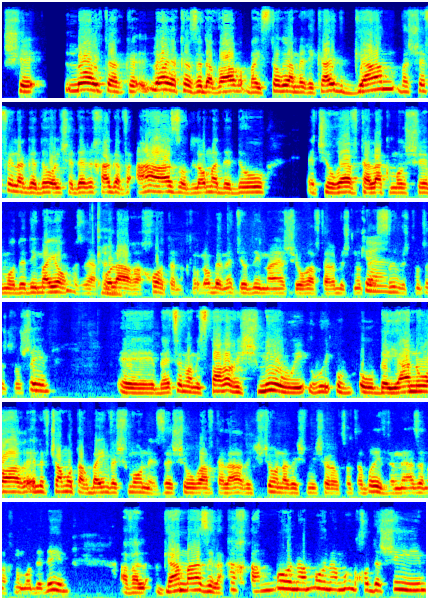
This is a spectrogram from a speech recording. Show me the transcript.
שלא הייתה, לא היה כזה דבר בהיסטוריה האמריקאית, גם בשפל הגדול, שדרך אגב, אז עוד לא מדדו את שיעורי האבטלה כמו שמודדים היום, אז זה כן. הכל הערכות, אנחנו לא באמת יודעים מה היה שיעור האבטלה בשנות כן. ה-20 ושנות ה-30. Uh, בעצם המספר הרשמי הוא, הוא, הוא, הוא בינואר 1948, זה שיעור האבטלה הראשון הרשמי של ארה"ב, ומאז אנחנו מודדים, אבל גם אז זה לקח המון המון המון חודשים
